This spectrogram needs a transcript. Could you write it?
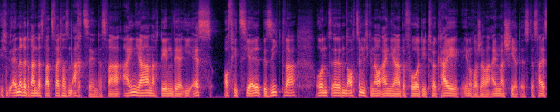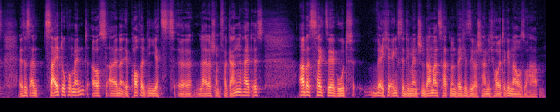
Ich erinnere daran, das war 2018. Das war ein Jahr, nachdem der IS offiziell besiegt war und äh, auch ziemlich genau ein Jahr bevor die Türkei in Rojava einmarschiert ist. Das heißt, es ist ein Zeitdokument aus einer Epoche, die jetzt äh, leider schon Vergangenheit ist, aber es zeigt sehr gut, welche Ängste die Menschen damals hatten und welche sie wahrscheinlich heute genauso haben.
